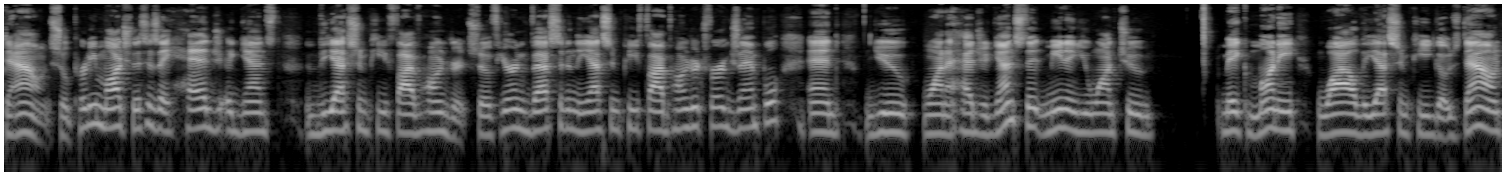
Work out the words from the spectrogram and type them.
down. So pretty much this is a hedge against the S&P 500. So if you're invested in the S&P 500 for example and you want to hedge against it, meaning you want to make money while the S&P goes down,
